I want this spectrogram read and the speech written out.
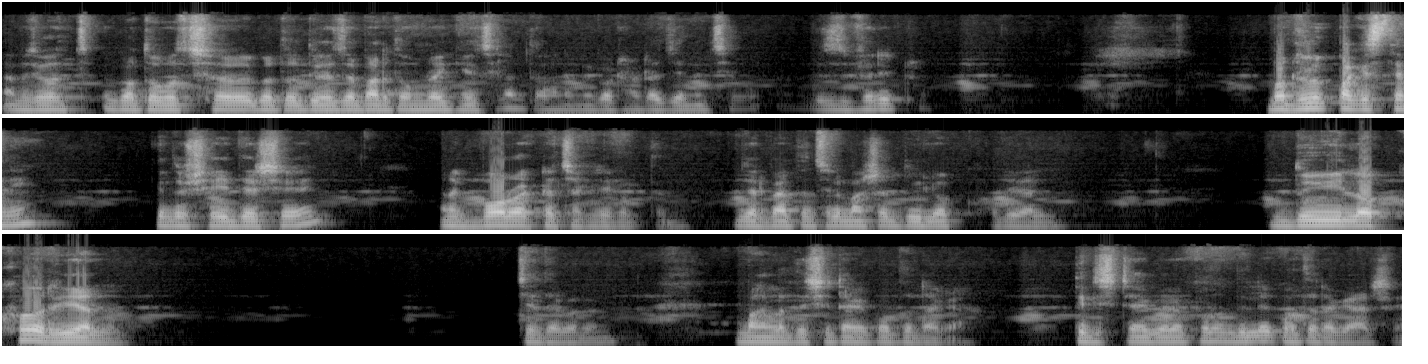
আমি যখন গত বছর, গত দুই হাজার বারোতে আমরা গিয়েছিলাম, তখন আমি ঘটনাটা জেনেছি। ইজ ভেরি ট্রু ভদ্রলোক পাকিস্তানি। কিন্তু সেই দেশে অনেক বড় একটা চাকরি করতেন, যার বেতন ছিল মাসে দুই লক্ষ রিয়াল। দুই লক্ষ রিয়াল। চিন্তা করেন, বাংলাদেশি টাকা কত টাকা? তিরিশ টাকা করে পূরণ দিলে কত টাকা আসে?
